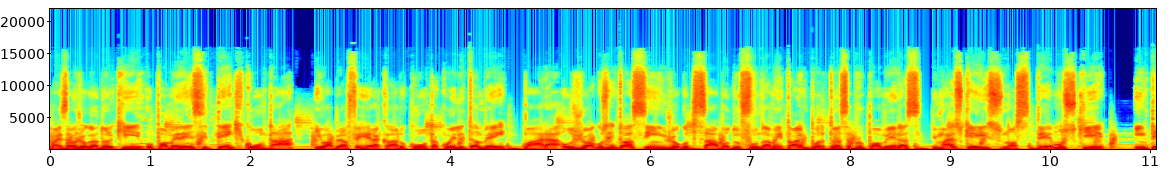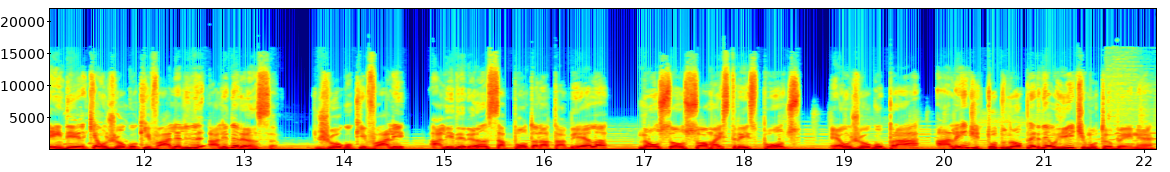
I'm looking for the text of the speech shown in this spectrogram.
mas é um jogador que o palmeirense tem que contar e o Abel Ferreira, claro, conta com ele também para os jogos. Então, assim, jogo de sábado, fundamental importância pro Palmeiras e mais do que isso, nós temos que entender que é um jogo que vale a liderança. Jogo que vale a liderança, a ponta da tabela. Não são só mais três pontos, é um jogo pra, além de tudo, não perder o ritmo também, né?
